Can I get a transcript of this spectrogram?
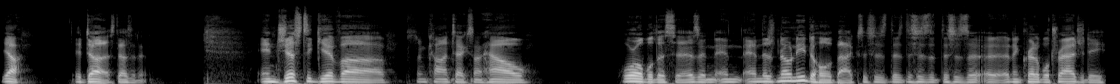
Yeah, it does, doesn't it? And just to give uh, some context on how horrible this is, and, and, and there's no need to hold back. This is this is this is a, an incredible tragedy.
